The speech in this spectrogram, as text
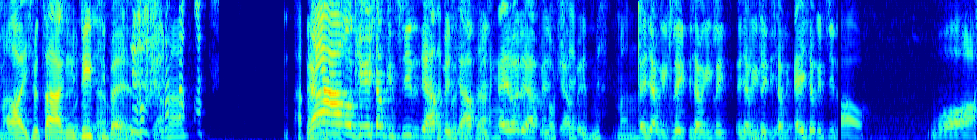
boah, ich würde sagen Dezibel. Ja, okay, ich hab gecheatet. Ihr habt mich, ihr habt mich. Ey, Leute, ihr habt mich, ihr habt mich. misst man. Ich hab geklickt, ich hab geklickt, ich hab geklickt, ich hab, ey, ich hab gecheatet. Wow. Boah.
